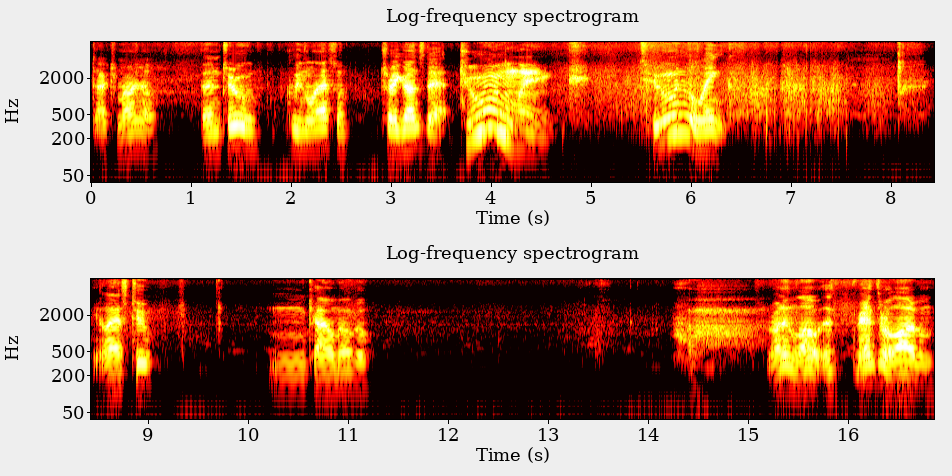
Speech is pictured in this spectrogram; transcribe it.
Dr. Mario. Then two, including the last one. Trey Grunstedt. Toon Link. Toon Link. The last two. Mm, Kyle Melville. Running low. It ran through a lot of them.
